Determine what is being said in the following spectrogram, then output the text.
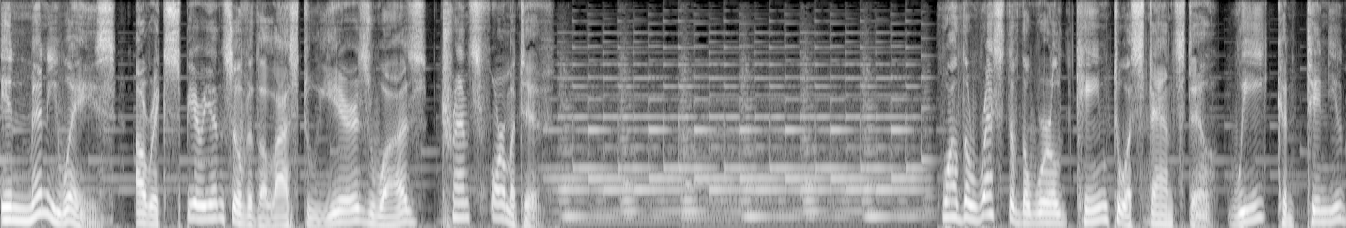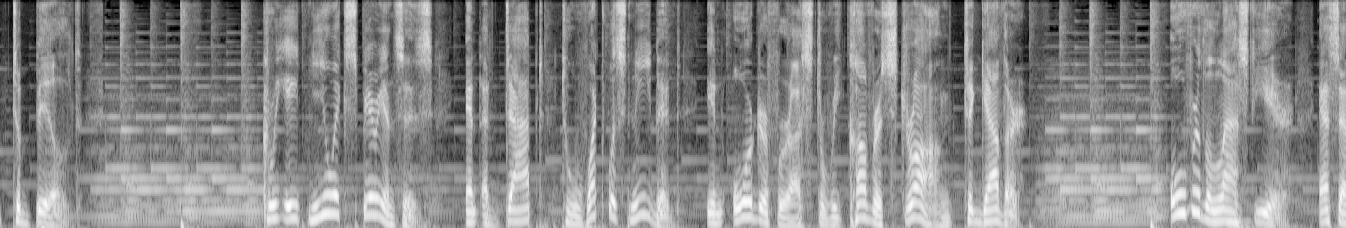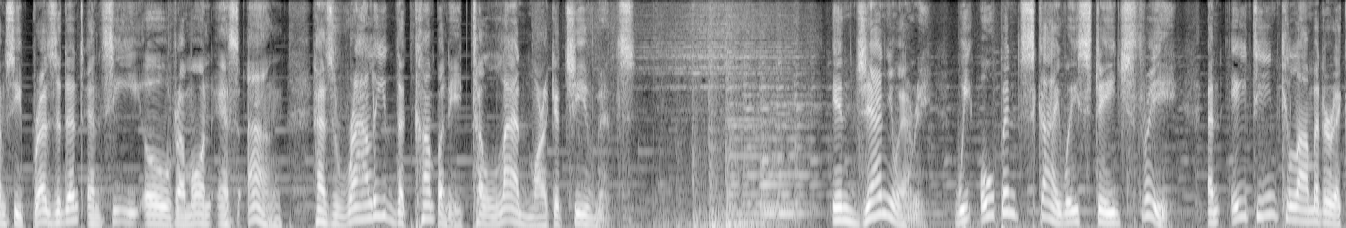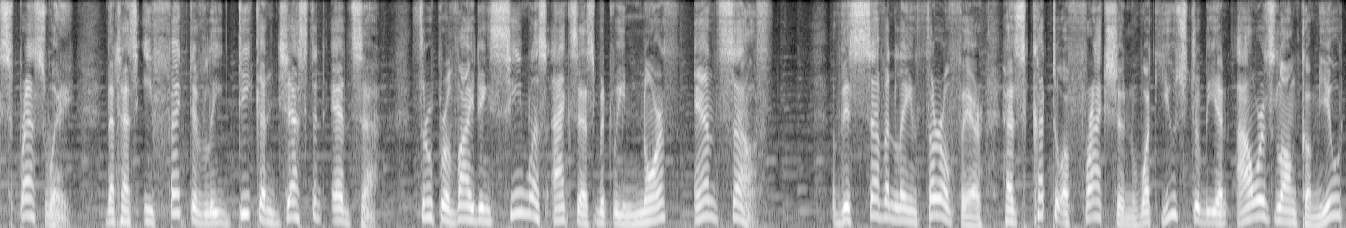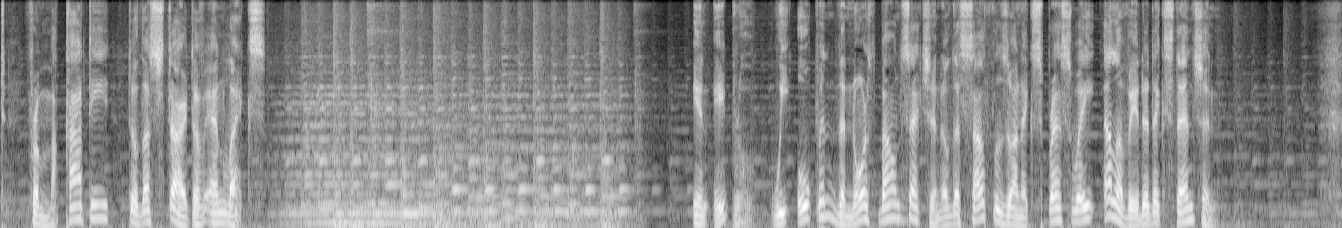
In many ways, our experience over the last two years was transformative. While the rest of the world came to a standstill, we continued to build, create new experiences, and adapt to what was needed in order for us to recover strong together. Over the last year, SMC President and CEO Ramon S. Ang has rallied the company to landmark achievements. In January, we opened Skyway Stage 3, an 18-kilometer expressway that has effectively decongested EDSA through providing seamless access between north and south. This seven-lane thoroughfare has cut to a fraction what used to be an hours-long commute from Makati to the start of NLEX. In April, we opened the northbound section of the South Luzon Expressway elevated extension.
